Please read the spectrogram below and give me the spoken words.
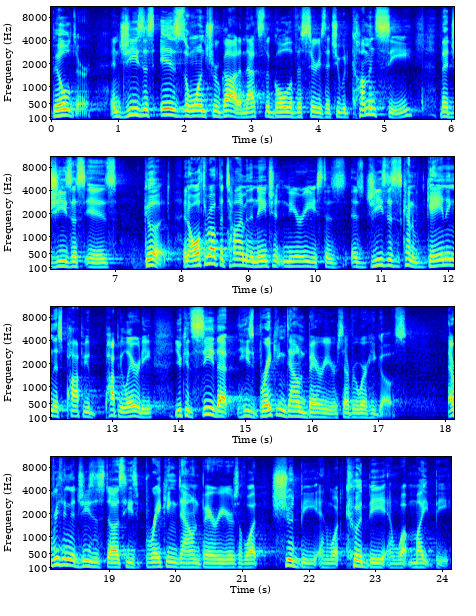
builder. And Jesus is the one true God. And that's the goal of this series that you would come and see that Jesus is good. And all throughout the time in the ancient Near East, as, as Jesus is kind of gaining this popu- popularity, you can see that he's breaking down barriers everywhere he goes everything that Jesus does, he's breaking down barriers of what should be and what could be and what might be.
